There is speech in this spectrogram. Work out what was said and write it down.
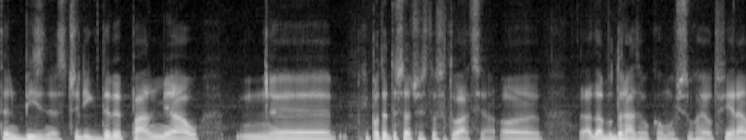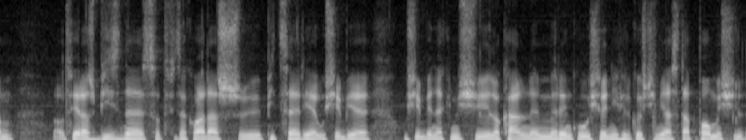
ten biznes. Czyli gdyby Pan miał, e, hipotetyczna czysto sytuacja, e, albo doradzał komuś, słuchaj, otwieram otwierasz biznes, zakładasz y, pizzerię u siebie, u siebie na jakimś lokalnym rynku średniej wielkości miasta, pomyśl,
